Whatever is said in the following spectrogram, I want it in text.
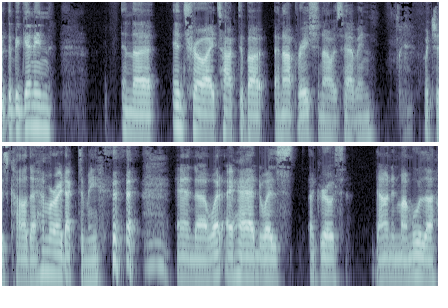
At the beginning, in the intro, I talked about an operation I was having, which is called a hemorrhoidectomy. and uh, what I had was a growth down in Mamula.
